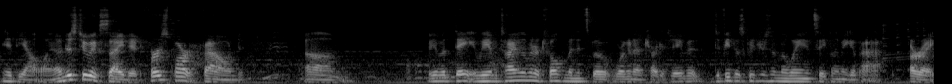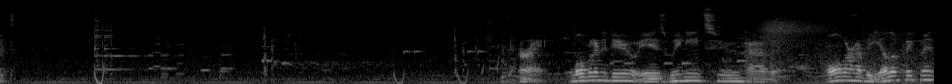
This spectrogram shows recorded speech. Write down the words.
hit the outline. I'm just too excited. First part found. Um, we have a day. We have a time limit of 12 minutes, but we're going to try to save it. Defeat those creatures in the way and safely make a path. Alright. Alright, what we're gonna do is we need to have Olimar have the yellow Pikmin,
